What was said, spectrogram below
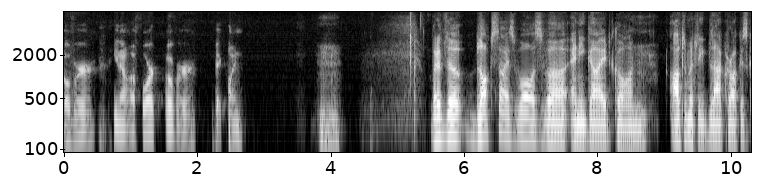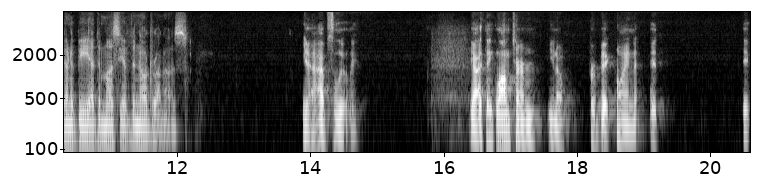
over you know a fork over Bitcoin. Mhm. But if the block size wars were any guide gone, ultimately BlackRock is going to be at the mercy of the node runners. Yeah, absolutely. Yeah, I think long term, you know, for Bitcoin, it it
